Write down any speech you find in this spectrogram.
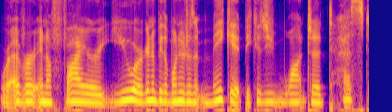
were ever in a fire, you are going to be the one who doesn't make it because you want to test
